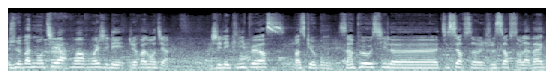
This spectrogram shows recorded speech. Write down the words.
Je vais pas te mentir, moi, moi j'ai les. Je vais pas te mentir. J'ai les Clippers parce que bon, c'est un peu aussi le. Tu surfes, sur- je surfe sur la vague.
